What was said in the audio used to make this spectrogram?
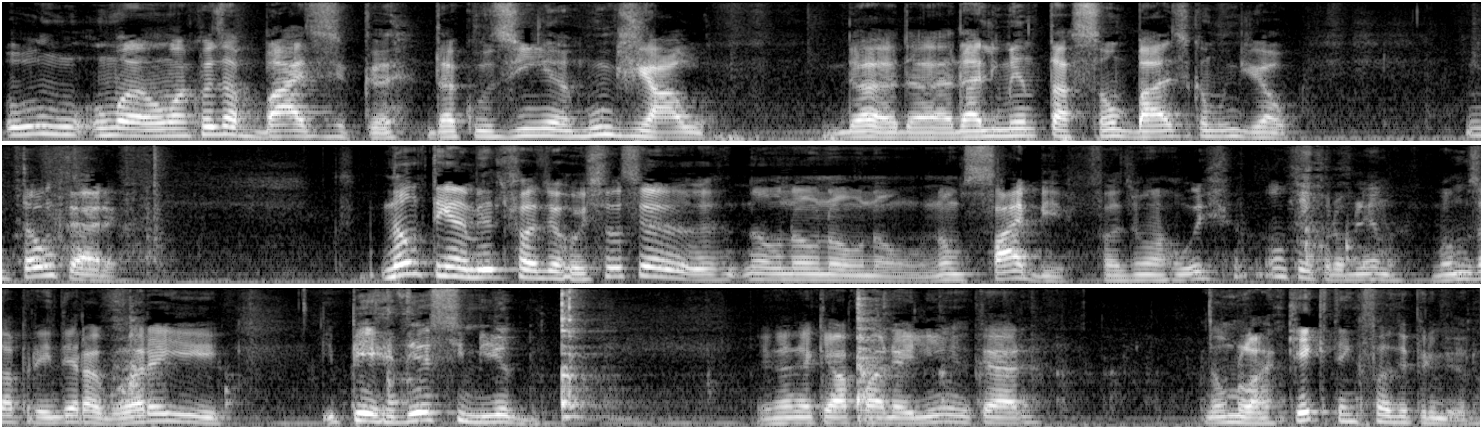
um, uma, uma coisa básica da cozinha mundial. Da, da, da alimentação básica mundial. Então, cara, não tenha medo de fazer arroz. Se você não, não, não, não, não sabe fazer um arroz, não tem problema. Vamos aprender agora e, e perder esse medo. Pegando aqui a panelinha, cara. Vamos lá, o que, que tem que fazer primeiro?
